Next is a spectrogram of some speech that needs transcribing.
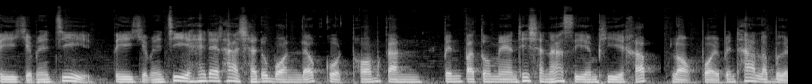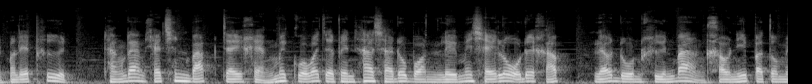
ตีเก็บเอเนจีตีเก็บเอเนจีให้ได้ท่า Shadow Ball แล้วกดพร้อมกัน เป็นปาโตแมนที่ชนะ CMP ครับ หลอกปล่อยเป็นท่าระเบิดเมล็ดพืช ทางด้าน Catcher Bug ใจแข็งไม่กลัวว่าจะเป็นท่า Shadow Ball เลยไม่ใช้โล่ด้วยครับ แล้วโดนคืนบ้าง คราวนี้ปาโตแม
